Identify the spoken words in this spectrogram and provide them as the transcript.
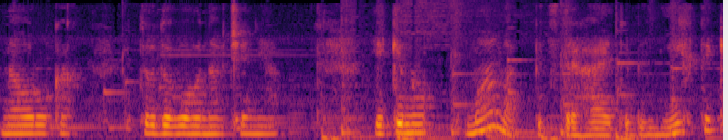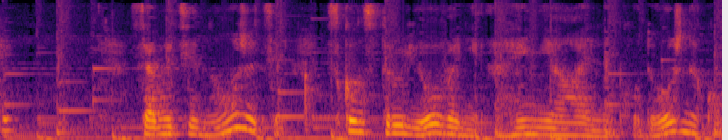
на уроках трудового навчання, якими мама підстригає тобі нігтики. Саме ці ножиці сконструйовані геніальним художником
